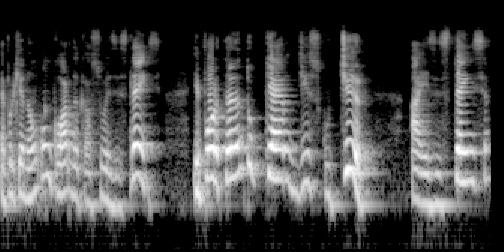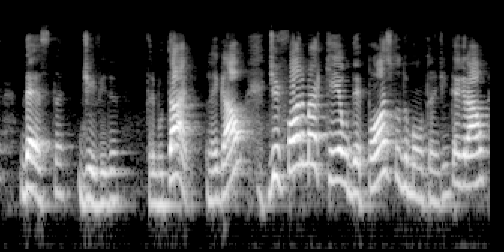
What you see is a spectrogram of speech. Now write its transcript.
é porque não concorda com a sua existência e, portanto, quer discutir a existência desta dívida tributária. Legal? De forma que o depósito do montante integral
